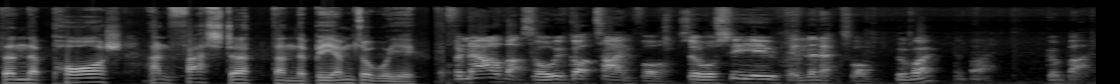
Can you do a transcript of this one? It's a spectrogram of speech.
than the Porsche and faster than the BMW. For now, that's all we've got time for, so we'll see you in the next one. Goodbye. Goodbye. Goodbye.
